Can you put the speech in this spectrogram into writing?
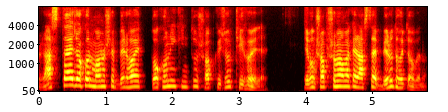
রাস্তায় যখন মানুষের বের হয়, তখনই কিন্তু সবকিছু ঠিক হয়ে যায়। এবং সবসময় আমাকে রাস্তায় বেরোতে হইতে হবে না।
